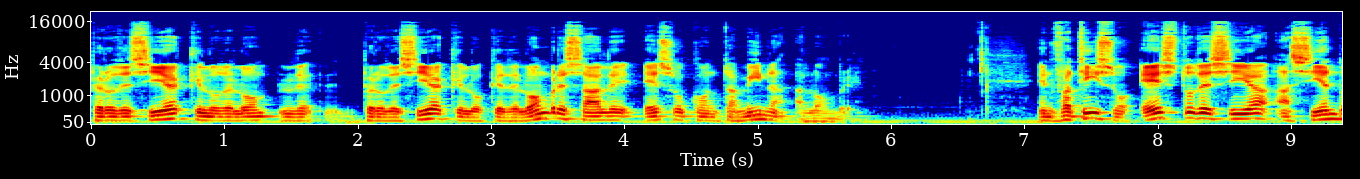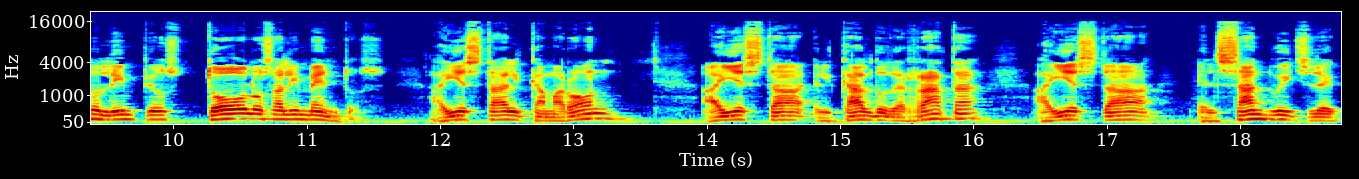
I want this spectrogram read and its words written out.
Pero decía, que lo del, pero decía que lo que del hombre sale, eso contamina al hombre. Enfatizo, esto decía haciendo limpios todos los alimentos. Ahí está el camarón, ahí está el caldo de rata, ahí está el sándwich de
